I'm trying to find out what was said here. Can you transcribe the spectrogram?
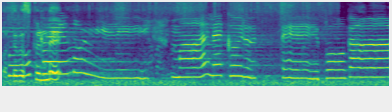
കുറച്ച് റിസ്ക് ഉണ്ട്. നുള്ളി മാല കുരുത്തെ പോകാം.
